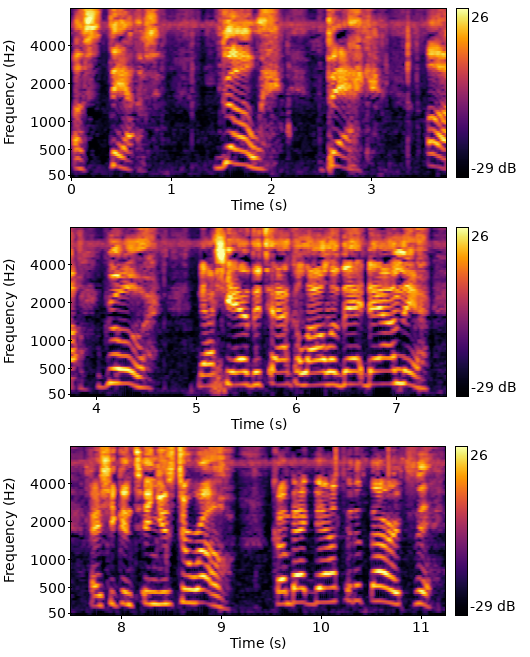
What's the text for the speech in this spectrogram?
of steps. Going back up. Good. Now she has to tackle all of that down there as she continues to roll. Come back down to the third set.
